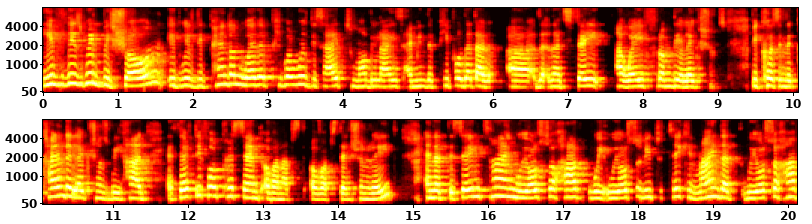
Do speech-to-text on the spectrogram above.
if this will be shown, it will depend on whether people will decide to mobilize. I mean, the people that are uh, that, that, stay away from the elections, because in the current elections we had a 34% of an abst- of abstention rate, and at the same time we also have we, we also need to take in mind that we also have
